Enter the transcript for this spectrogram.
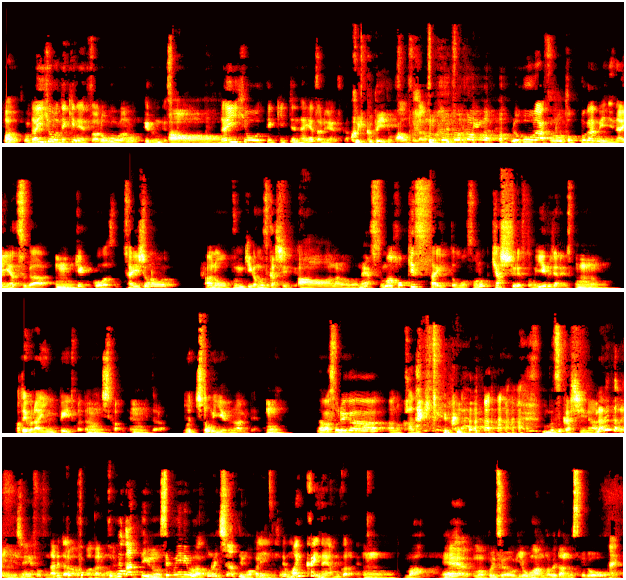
あ代表的なやつはロゴが載ってるんですけど。代表的じゃないやつあるじゃないですか。クイックペイとか。そうそう。だからそのロゴがそのトップ画面にないやつがうん。結構最初のあの分岐が難しいんで。ああ、なるほどね。スマホ決済ともそのキャッシュレスとも言えるじゃないですか。うん。例えば LINEPay とかだったらどっちかみたいなの言ったら、どっちとも言えるなみたいな。うん。だからそれが、あの、課題というか、難しいな。慣れたらいいんでしょね、そうそう、慣れたらわこかる。ここだっていうのは、セブンイレブンはこの位置だっていうの分かりいいんでしょでも毎回悩むからね。うん。まあね、まあ、ポリンスがお昼ご飯食べたんですけど、はいはい。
